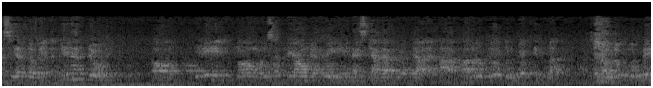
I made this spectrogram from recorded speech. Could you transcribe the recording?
က်စီရတော့လေအတင်းနဲ့ပြောတယ်တော့ဒီနေ့တော့ဝန်ဆက်ပြောင်းတဲ့တွေ့ရင်းနဲ့ဆရာကပြောပြတယ်ဟာဘာလို့ဒီဒီပဲဖြစ်မှာကျွန်တော်လုပ်ဖို့ပဲ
